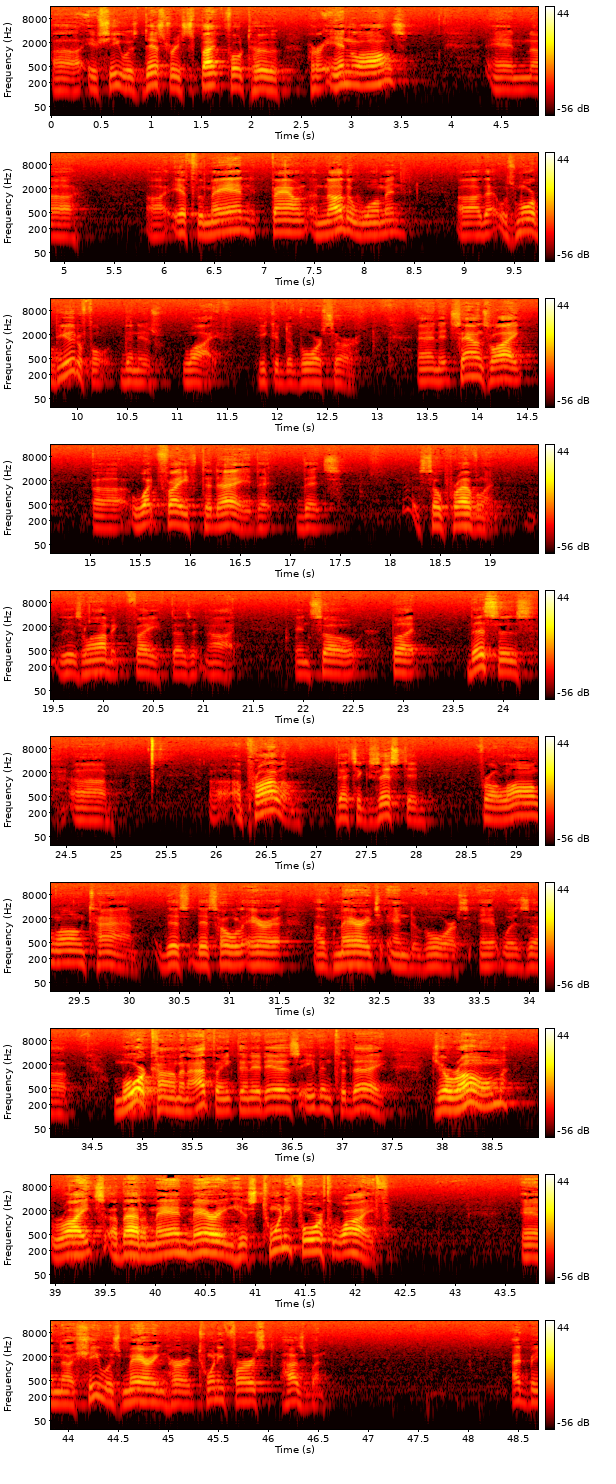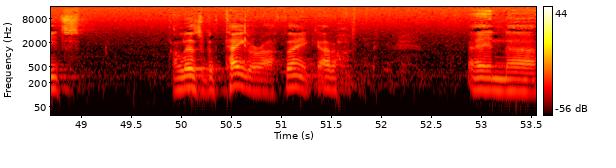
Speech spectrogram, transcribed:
uh, if she was disrespectful to her in laws, and uh, uh, if the man found another woman uh, that was more beautiful than his wife, he could divorce her. And it sounds like uh, what faith today that, that's so prevalent. The Islamic faith does it not. And so, but this is uh, a problem that's existed for a long, long time, this, this whole era of marriage and divorce. It was uh, more common, I think, than it is even today. Jerome writes about a man marrying his 24th wife, and uh, she was marrying her 21st husband. That beats Elizabeth Taylor, I think. I don't. And uh,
